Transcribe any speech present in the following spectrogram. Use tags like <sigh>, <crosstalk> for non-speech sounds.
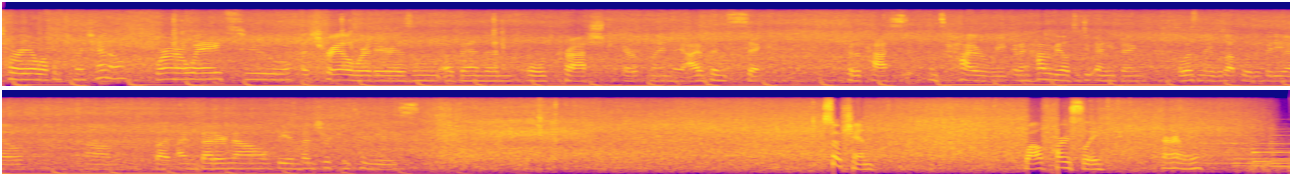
Victoria. Welcome to my channel. We're on our way to a trail where there is an abandoned old crashed airplane. I've been sick for the past entire week and I haven't been able to do anything. I wasn't able to upload a video, um, but I'm better now. The adventure continues. Sochan. Wild parsley, apparently.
